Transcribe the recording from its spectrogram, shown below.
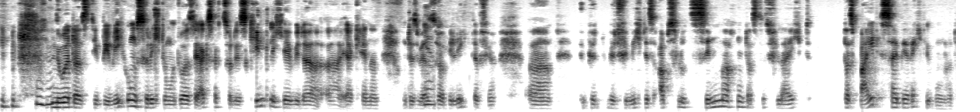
Mhm. Nur, dass die Bewegungsrichtung, und du hast ja auch gesagt, so das Kindliche wieder äh, erkennen, und das wäre ja. so ein Beleg dafür, äh, wird, wird für mich das absolut Sinn machen, dass das vielleicht, dass beides seine Berechtigung hat.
